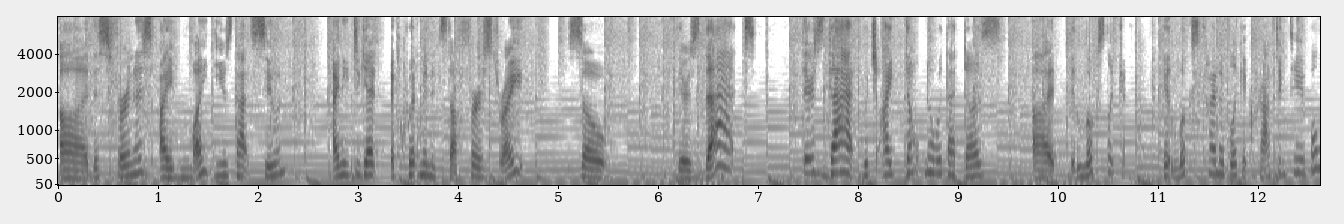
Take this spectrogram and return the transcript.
uh, this furnace. I might use that soon. I need to get equipment and stuff first, right? So there's that. There's that, which I don't know what that does. Uh, it looks like it looks kind of like a crafting table.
